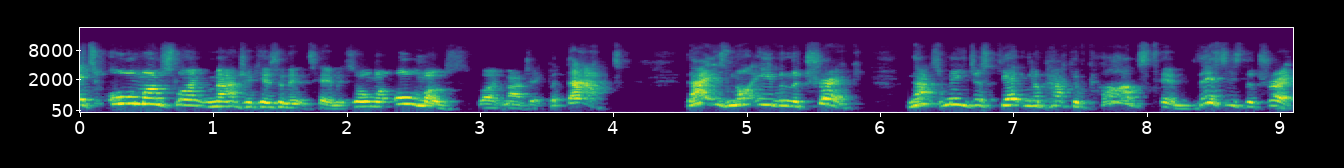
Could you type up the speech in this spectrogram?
it's almost like magic, isn't it, Tim? It's almost almost like magic. But that that is not even the trick. That's me just getting a pack of cards, Tim. This is the trick.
